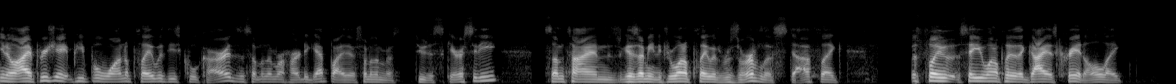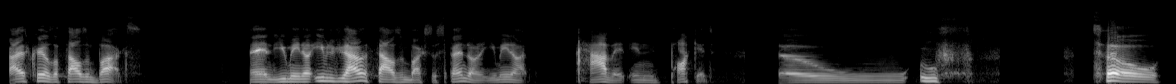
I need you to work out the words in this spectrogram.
you know, I appreciate people want to play with these cool cards, and some of them are hard to get by. There, some of them are due to scarcity. Sometimes, because I mean, if you want to play with reserve list stuff, like let's play. Say you want to play with a Gaea's Cradle, like Gaea's Cradle is a thousand bucks, and you may not even if you have a thousand bucks to spend on it, you may not have it in pocket. So, oof. So,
